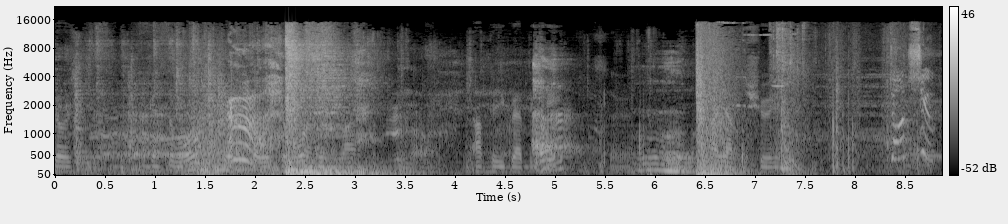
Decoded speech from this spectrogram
Goes against the wall, to the wall and then run after you grab the key. So now you have to shoot him. Don't shoot!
